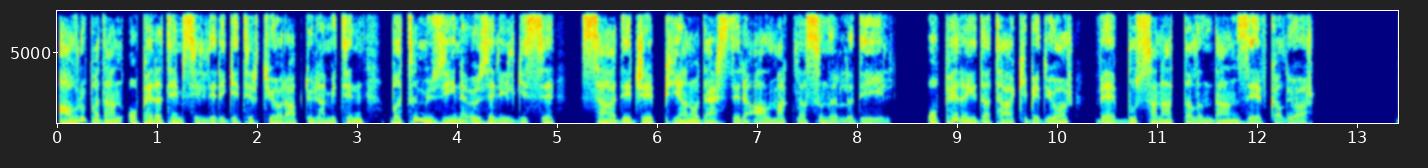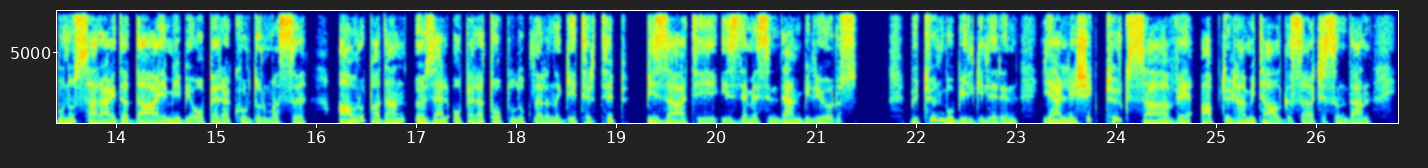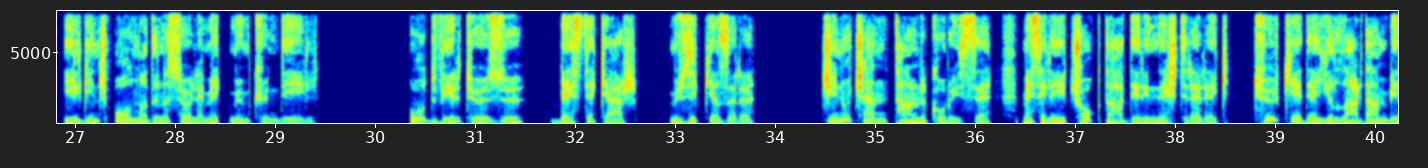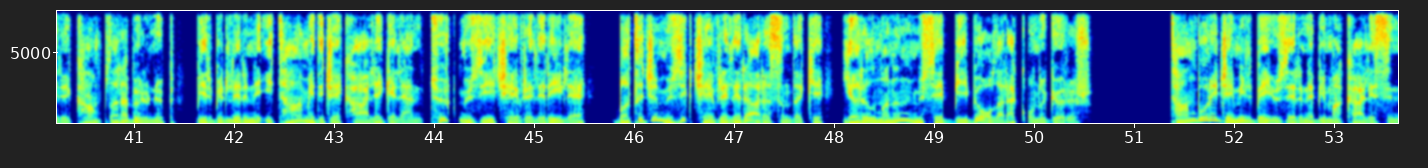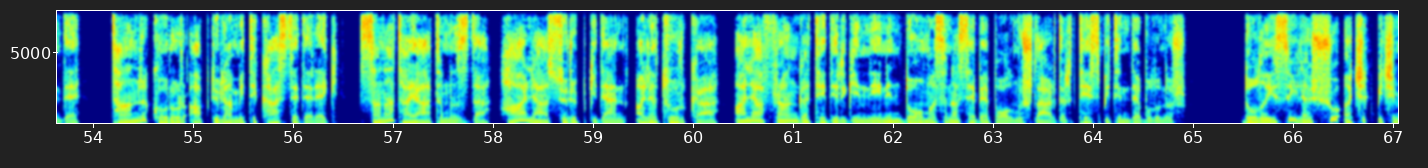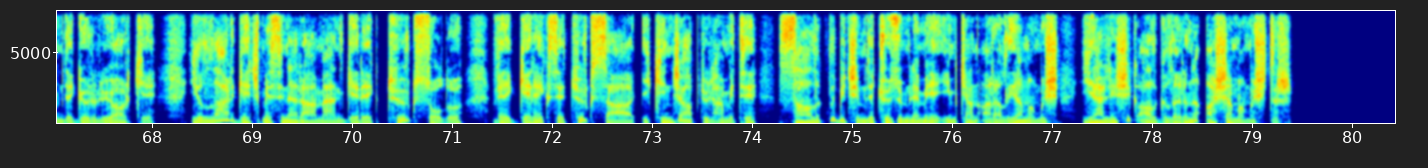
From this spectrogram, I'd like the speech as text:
Avrupa'dan opera temsilleri getirtiyor Abdülhamit'in Batı müziğine özel ilgisi sadece piyano dersleri almakla sınırlı değil. Operayı da takip ediyor ve bu sanat dalından zevk alıyor. Bunu sarayda daimi bir opera kurdurması, Avrupa'dan özel opera topluluklarını getirtip bizatihi izlemesinden biliyoruz. Bütün bu bilgilerin yerleşik Türk sağı ve Abdülhamit algısı açısından ilginç olmadığını söylemek mümkün değil. Ud virtüözü, bestekar, müzik yazarı, Cinuçen Tanrıkoru ise meseleyi çok daha derinleştirerek Türkiye'de yıllardan beri kamplara bölünüp birbirlerini itham edecek hale gelen Türk müziği çevreleriyle batıcı müzik çevreleri arasındaki yarılmanın müsebbibi olarak onu görür. Tamburi Cemil Bey üzerine bir makalesinde Tanrı korur Abdülhamit'i kastederek sanat hayatımızda hala sürüp giden Alaturka, Alafranga tedirginliğinin doğmasına sebep olmuşlardır tespitinde bulunur. Dolayısıyla şu açık biçimde görülüyor ki, yıllar geçmesine rağmen gerek Türk solu ve gerekse Türk sağı 2. Abdülhamit'i sağlıklı biçimde çözümlemeye imkan aralayamamış, yerleşik algılarını aşamamıştır.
